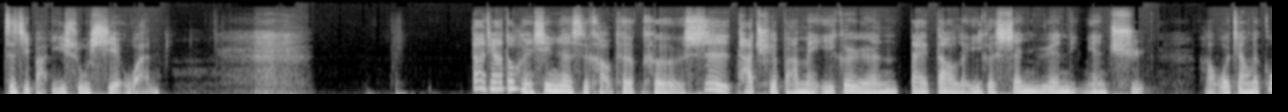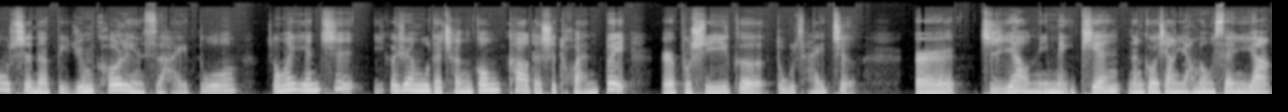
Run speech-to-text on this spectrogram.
自己把遗书写完。大家都很信任史考特，可是他却把每一个人带到了一个深渊里面去。好，我讲的故事呢，比 Jim Collins 还多。总而言之，一个任务的成功靠的是团队，而不是一个独裁者。而只要你每天能够像杨梦森一样，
